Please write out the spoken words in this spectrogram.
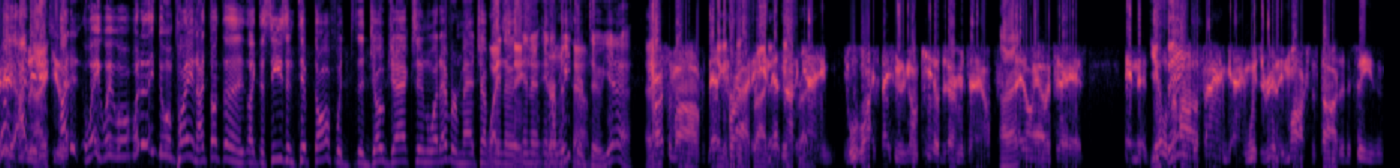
Wait, I didn't, ridiculous. I didn't wait, wait, wait, what are they doing playing? I thought the like the season tipped off with the Joe Jackson whatever matchup White in a, in a in a week or two. Yeah. Hey, First of all, that's think it's this Friday. Friday, that's this not Friday. a game. White Station is going to kill Germantown. All right. They don't have a chance. And th- that was think? a Hall of Fame game, which really marks the start of the season.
